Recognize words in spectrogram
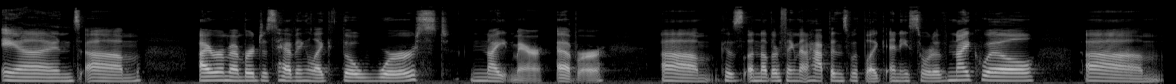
and um I remember just having like the worst nightmare ever. Um, because another thing that happens with like any sort of NyQuil, um,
